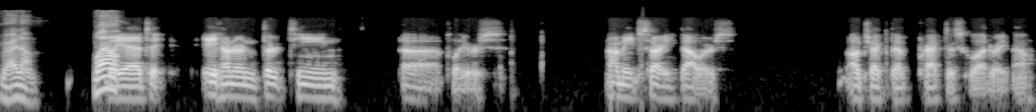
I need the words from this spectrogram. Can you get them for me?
right on well but yeah, it's eight hundred and thirteen uh, players. I mean, sorry, dollars. I'll check the practice squad right now.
